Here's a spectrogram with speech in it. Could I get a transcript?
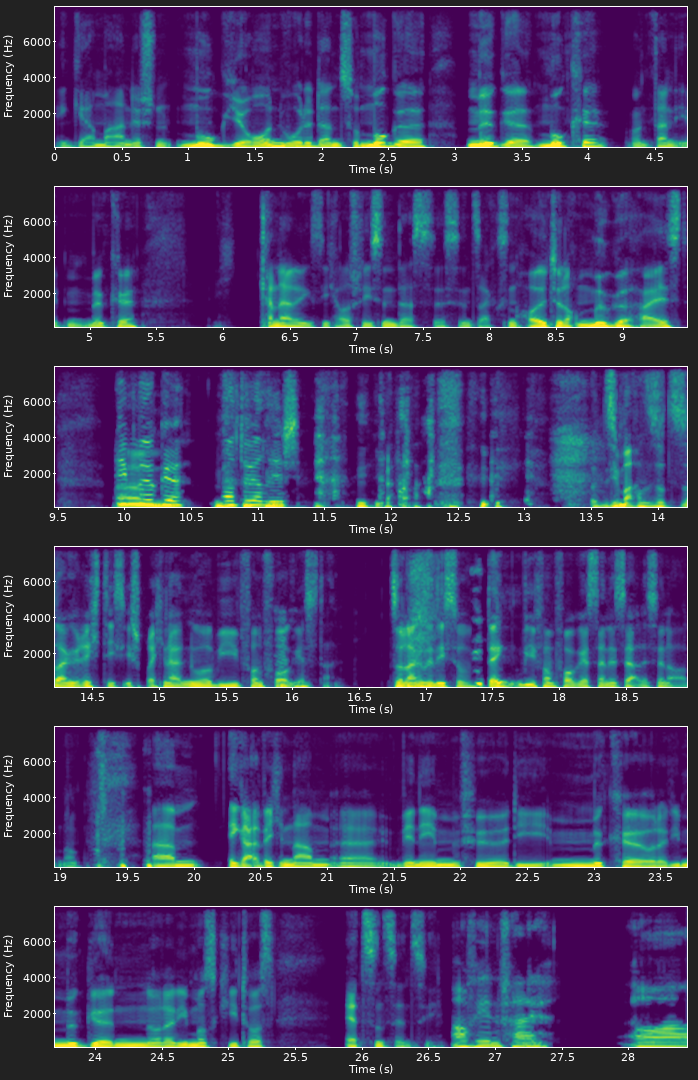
germanischen Mugion, wurde dann zu Mugge, Mügge, Mucke und dann eben Mücke. Ich kann allerdings nicht ausschließen, dass es in Sachsen heute noch Mügge heißt. Die ähm, Mügge, natürlich. ja. Sie machen es sozusagen richtig. Sie sprechen halt nur wie von vorgestern. Solange sie nicht so denken wie von vorgestern, ist ja alles in Ordnung. ähm, egal welchen Namen äh, wir nehmen für die Mücke oder die Müggen oder die Moskitos, ätzend sind sie. Auf jeden Fall. Oh,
